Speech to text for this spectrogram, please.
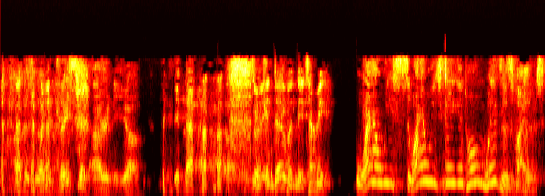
How does one address that irony? Yeah. Yeah. Uh, so in Durban, they tell me, why are we why are we staying at home? Where's this virus?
